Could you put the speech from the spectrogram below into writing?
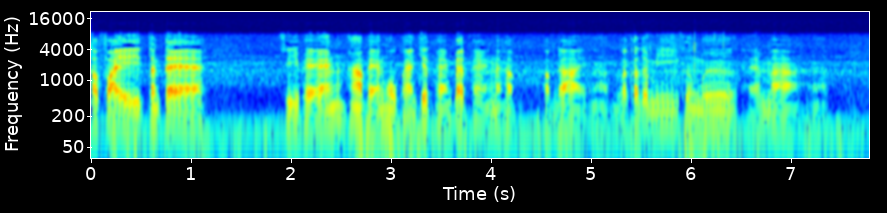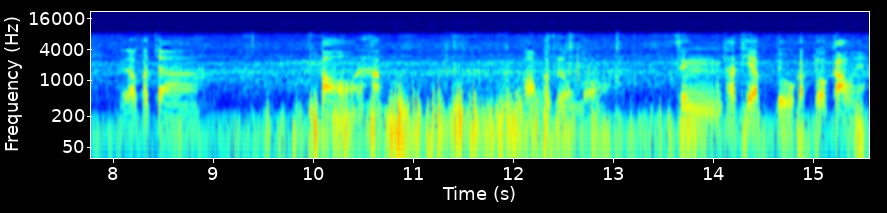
รับไฟตั้งแต่ 4 แผง 5 แผง 6 แผง 7 แผง 8 แผงนะครับรับได้นะครับ แล้วก็จะมีเครื่องมือแถมมานะครับ เดี๋ยวเราก็จะต่อนะครับ พร้อมกับลงบ่อ ซึ่งถ้าเทียบดูกับตัวเก่าเนี่ย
